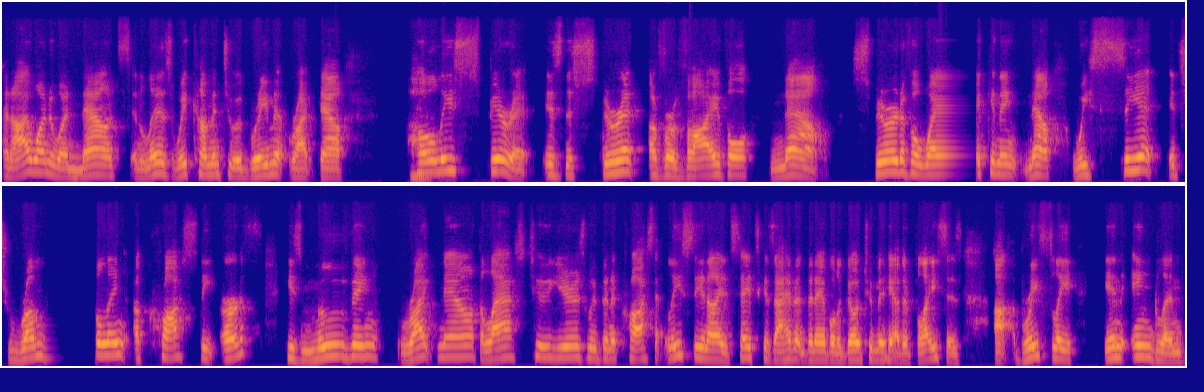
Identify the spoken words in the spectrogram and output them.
And I want to announce, and Liz, we come into agreement right now. Holy Spirit is the spirit of revival now. spirit of awakening now. We see it, it's rumbling across the earth. He's moving right now. The last two years, we've been across at least the United States because I haven't been able to go to many other places. Uh, briefly in England,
